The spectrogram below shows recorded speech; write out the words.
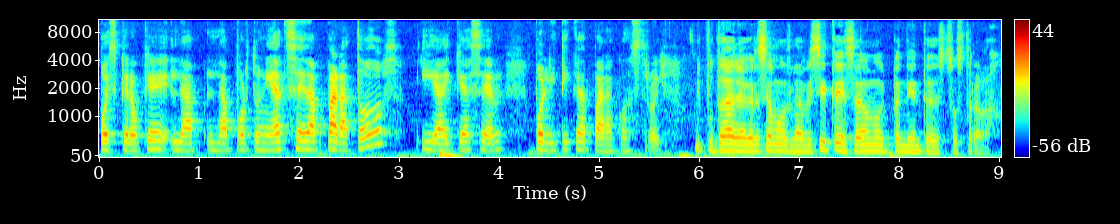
pues creo que la, la oportunidad se da para todos y hay que hacer política para construir. Diputada, le agradecemos la visita y estamos muy pendientes de estos trabajos.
